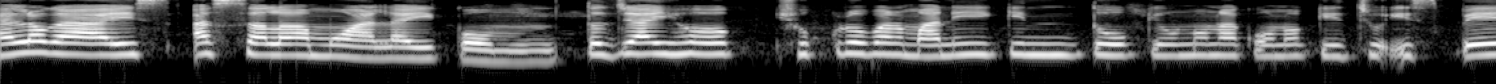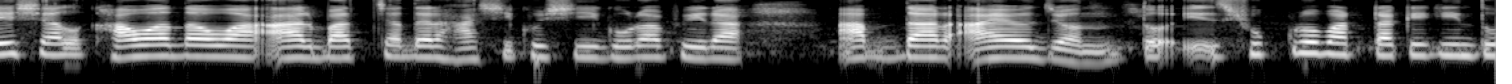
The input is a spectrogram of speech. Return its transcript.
হ্যালো গাইস আসসালামু আলাইকুম তো যাই হোক, শুক্রবার মানেই কিন্তু কোনো না কোনো কিছু স্পেশাল খাওয়া দাওয়া আর বাচ্চাদের হাসি খুশি ঘোরাফেরা আবদার আয়োজন। তো এই শুক্রবারটাকে কিন্তু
